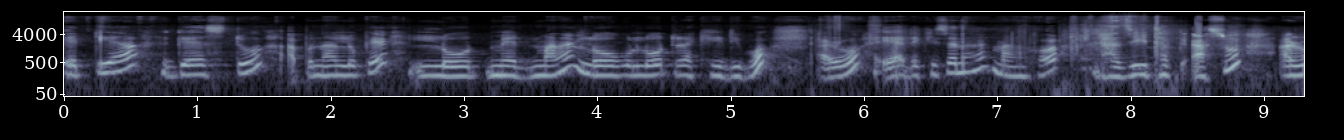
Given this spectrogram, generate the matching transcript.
এতিয়া গেছটো আপোনালোকে ল'ত মেড মানে ল' ল'ত ৰাখি দিব। আৰু এয়া দেখিছে নহয় মাংস ভাজি থাক আছোঁ। আৰু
